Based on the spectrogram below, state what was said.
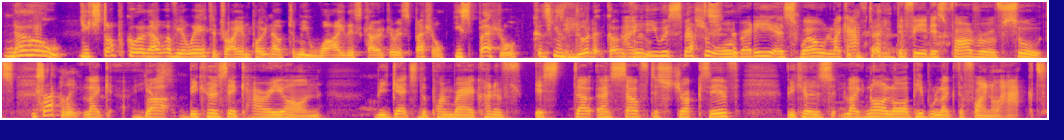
no, you stop going out of your way to try and point out to me why this character is special. He's special because he's good at kung fu. And he was special already as well. Like after he defeated his father of sorts, exactly. like Yes. but because they carry on we get to the point where it kind of is uh, self-destructive because like not a lot of people like the final act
